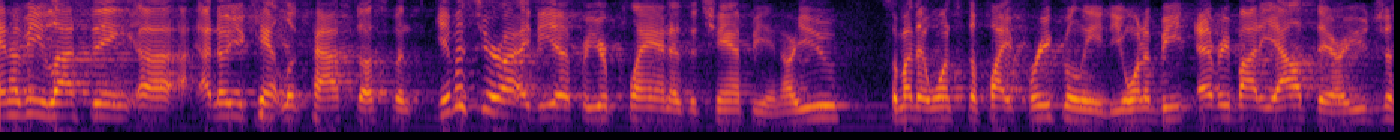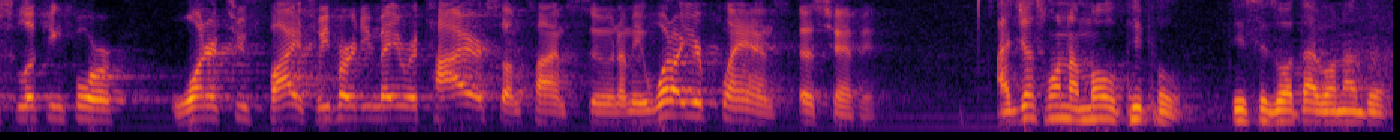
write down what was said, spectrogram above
And Khabib, last thing, uh, I know you can't look past us, but give us your idea for your plan as a champion. Are you somebody that wants to fight frequently? Do you want to beat everybody out there? Are you just looking for one or two fights? We've heard you may retire sometime soon. I mean, what are your plans as champion? I just want to mold people. This is what I want to do.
